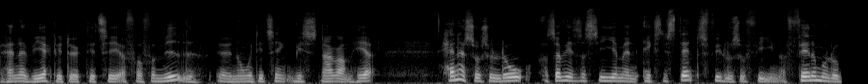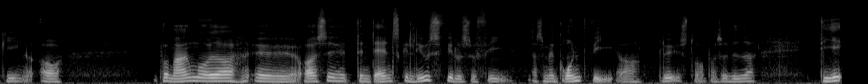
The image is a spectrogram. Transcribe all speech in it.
Han er virkelig dygtig til at få formidlet øh, nogle af de ting, vi snakker om her. Han er sociolog, og så vil jeg så sige, at eksistensfilosofien og fænomenologien og på mange måder øh, også den danske livsfilosofi, altså med Grundtvig og Løstrup og så videre, de,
